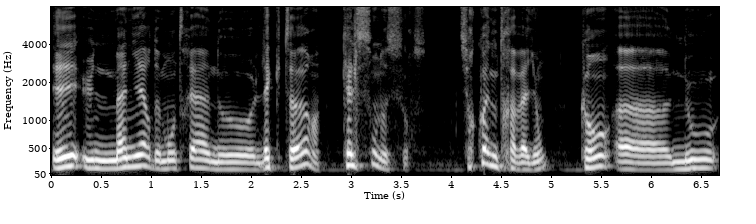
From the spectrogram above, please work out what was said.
et une manière de montrer à nos lecteurs quelles sont nos sources sur quoi nous travaillons quand euh, nous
